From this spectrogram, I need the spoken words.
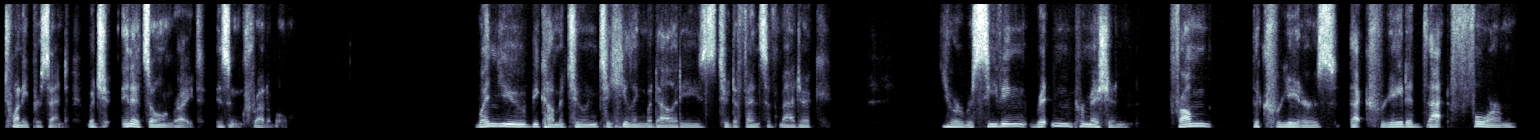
20%, which in its own right is incredible. When you become attuned to healing modalities, to defensive magic, you are receiving written permission from the creators that created that form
